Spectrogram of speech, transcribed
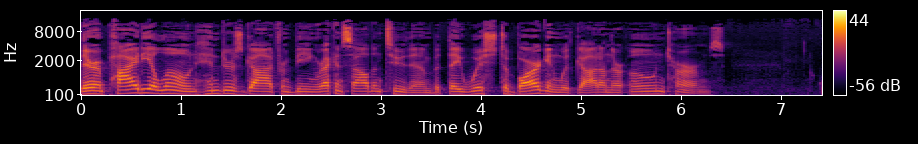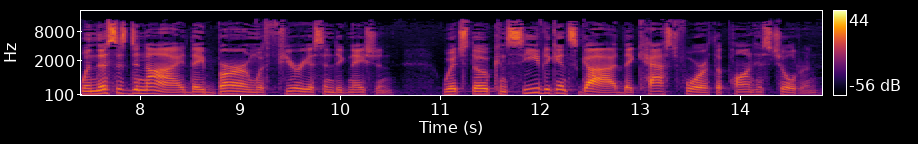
Their impiety alone hinders God from being reconciled unto them, but they wish to bargain with God on their own terms. When this is denied, they burn with furious indignation, which, though conceived against God, they cast forth upon his children.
